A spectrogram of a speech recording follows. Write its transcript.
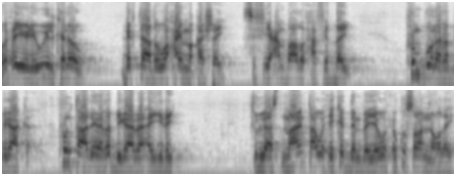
Wuxuu yidhi wiilkanow dhegtaadu waxay maqashay si fiican baad u xafiday. Run buuna rabbigaa runtaadiina rabbigaabaa ayiday. Jullaas maalintaa wixii ka dambeeyey wuxuu ku soo noqday.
